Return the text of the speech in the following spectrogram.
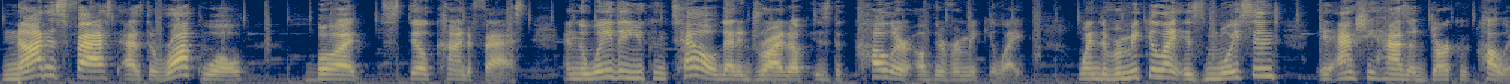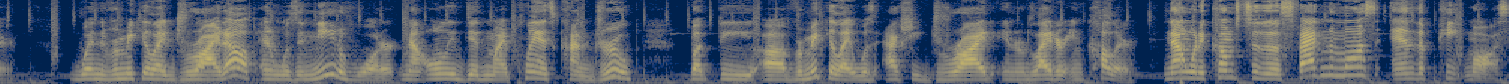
Not as fast as the rock wool, but still kind of fast. And the way that you can tell that it dried up is the color of the vermiculite. When the vermiculite is moistened, it actually has a darker color. When the vermiculite dried up and was in need of water, not only did my plants kind of droop, but the uh, vermiculite was actually dried and lighter in color. Now, when it comes to the sphagnum moss and the peat moss,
